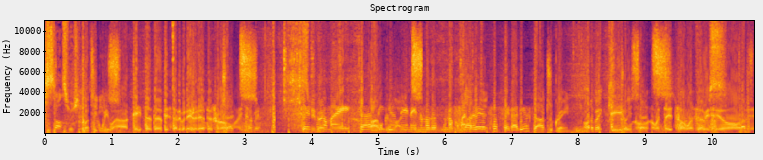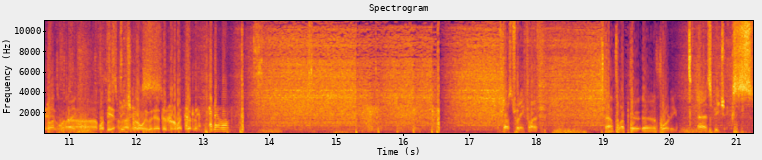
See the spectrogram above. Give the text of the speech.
Start switches. Continues. Gate de pista libre Iberia 31 Mike Checks. Charlie. 31 Mike Charlie, Armed llamen en lights. 121,98, adiós. Down to green. Plus 25. And flap thir- uh, 40. And speed checks.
